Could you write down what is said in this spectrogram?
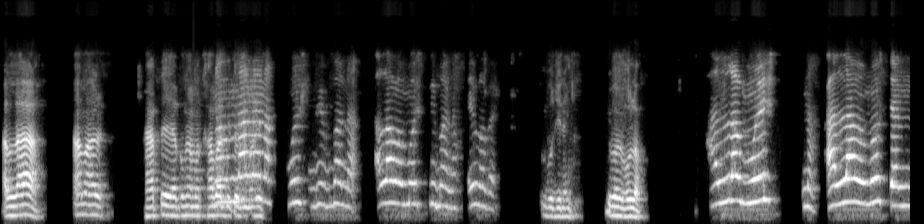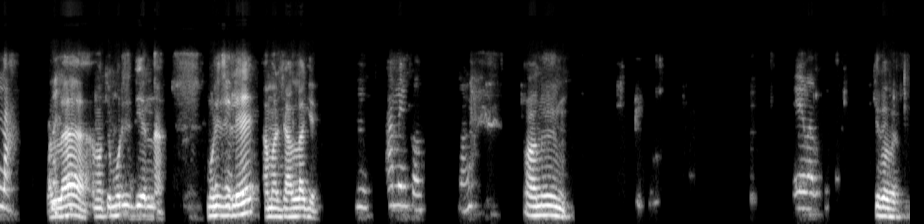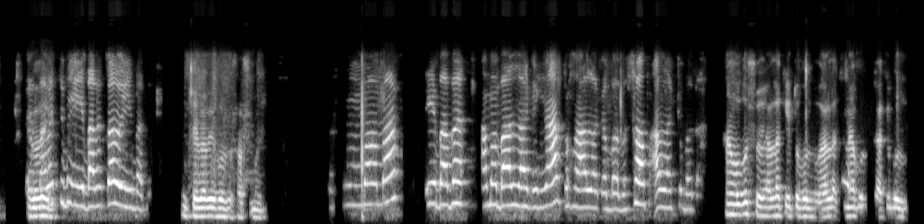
আল্লাহ আমার হাতে এবং আমার খাবার ভিতরে বুঝি নাই। কীভাবে বলো? আল্লাহ না আল্লাহ না। আল্লাহ আমাকে মরিচ দিয়েন না। মরিচ দিলে আমার জাল লাগে। আমি কম আমি এভাবে কীভাবে? এভাবে? তুমি এভাবে করো এইভাবে। সেভাবে বলব সবসময়। মামা আমার ভালো লাগে না তখন আল্লাহকে বলব সব আল্লাহকে বলব হ্যাঁ অবশ্যই আল্লাহকে তো বলব আল্লাহ না বলব কাকে বলব?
